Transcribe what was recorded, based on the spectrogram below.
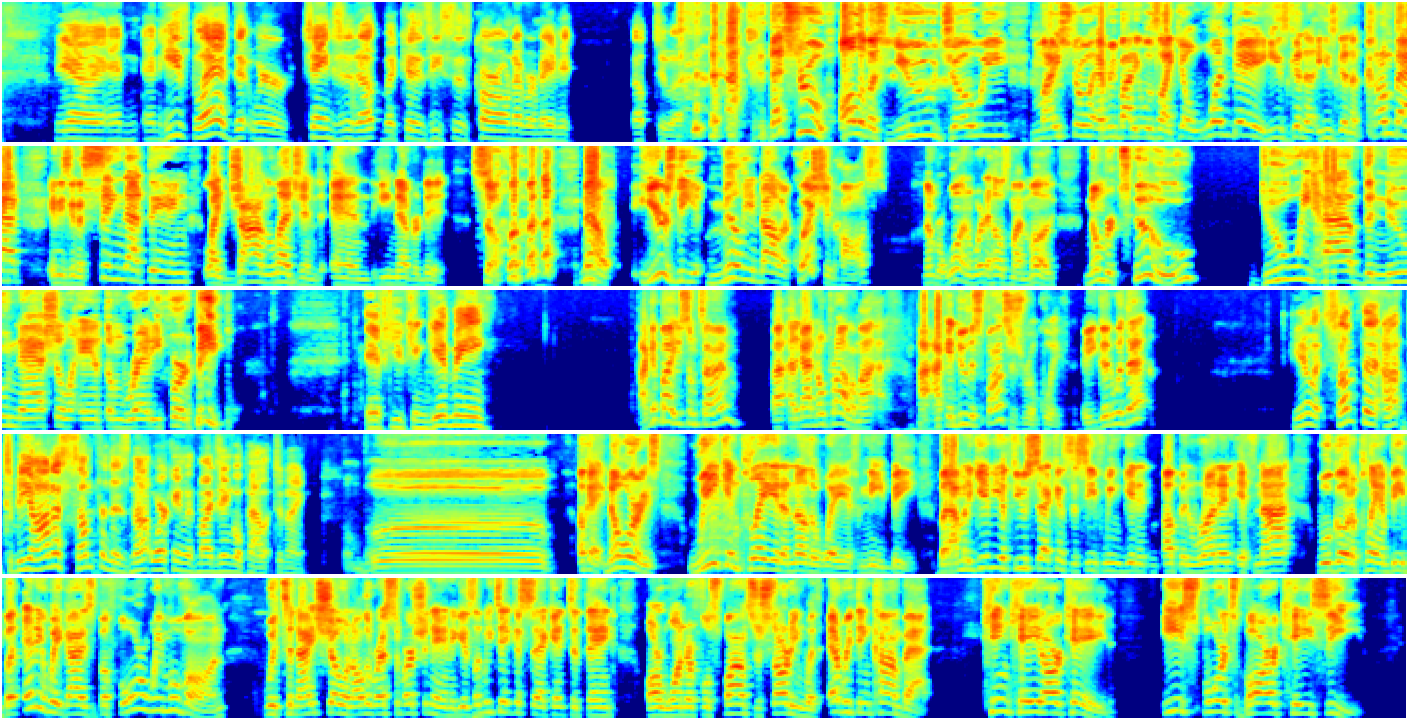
Yeah, and and he's glad that we're changing it up because he says Carl never made it up to us. That's true. All of us, you, Joey, Maestro, everybody was like, "Yo, one day he's gonna he's gonna come back and he's gonna sing that thing like John Legend," and he never did. So now here's the million dollar question, Hoss. Number one, where the hell's my mug? Number two, do we have the new national anthem ready for the people? If you can give me, I can buy you some time. I, I got no problem. I, I, I can do the sponsors real quick. Are you good with that? You know what? Something. Uh, to be honest, something is not working with my jingle palette tonight. Boo. Okay, no worries. We can play it another way if need be. But I'm going to give you a few seconds to see if we can get it up and running. If not, we'll go to plan B. But anyway, guys, before we move on with tonight's show and all the rest of our shenanigans, let me take a second to thank our wonderful sponsors, starting with Everything Combat, Kincaid Arcade, Esports Bar KC,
